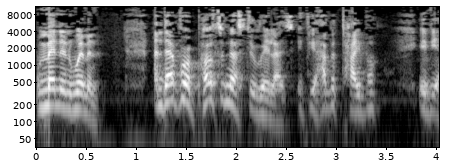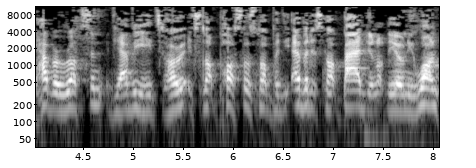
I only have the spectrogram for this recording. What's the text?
men and women. And therefore a person has to realize, if you have a taiva, if you have a rotzen, if you have a Yetzer Hara, it's not possible, it's not evidence, it's not bad, you're not the only one.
